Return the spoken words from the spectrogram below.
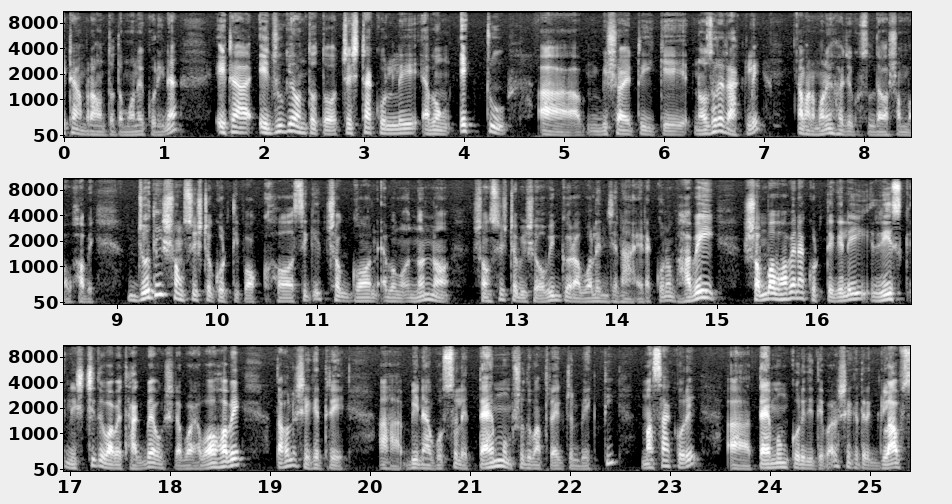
এটা আমরা অন্তত মনে করি না। এটা এ যুগে অন্তত চেষ্টা করলে এবং একটু বিষয়টিকে নজরে রাখলে আমার মনে হয় যে গোসল দেওয়া সম্ভব হবে। যদি সংশ্লিষ্ট কর্তৃপক্ষ, চিকিৎসকগণ এবং অন্যান্য সংশ্লিষ্ট বিষয়ে অভিজ্ঞরা বলেন যে না, এটা কোনোভাবেই সম্ভব হবে না, করতে গেলেই রিস্ক নিশ্চিতভাবে থাকবে এবং সেটা ভয়াবহ হবে, তাহলে সেক্ষেত্রে বিনা গোসলে তেমম শুধুমাত্র একজন ব্যক্তি মাসা করে তেমম করে দিতে পারেন, সেক্ষেত্রে গ্লাভস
